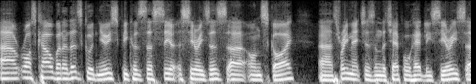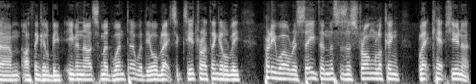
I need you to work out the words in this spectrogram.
Uh, Ross Karl, but it is good news because this ser- series is uh, on Sky. Uh, three matches in the Chappell-Hadlee series. Um, I think it'll be, even though it's midwinter with the All Blacks, etc., I think it'll be pretty well received. And this is a strong looking Black Caps unit.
